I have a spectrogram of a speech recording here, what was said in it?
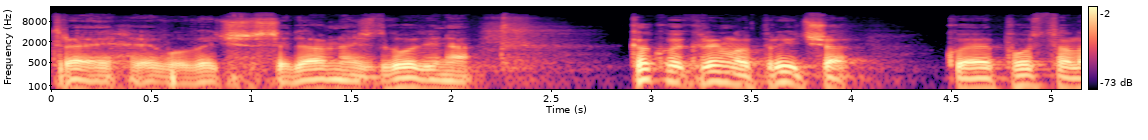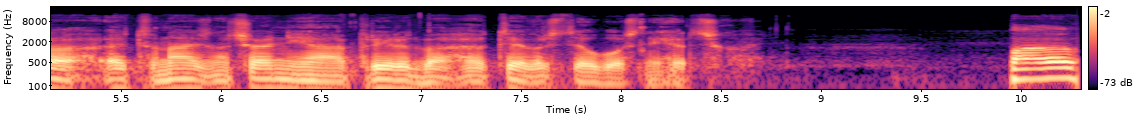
traje evo već 17 godina. Kako je krenula priča koja je postala eto, najznačajnija priredba te vrste u Bosni i Hercegovini? Pa,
